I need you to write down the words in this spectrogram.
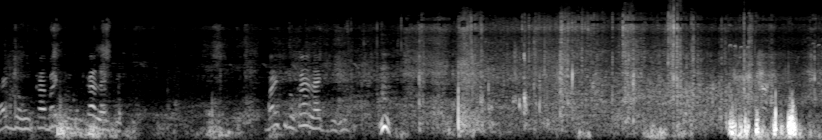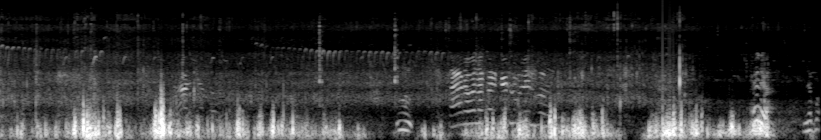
લાગી ગયું. કાં બાઈકનું કાં લાગી ગયું? બાઈકનું કાં લાગી ગયું? તારે ઓલા કઈ કેટલું લઈને બોલું? હેલો, લેપો.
